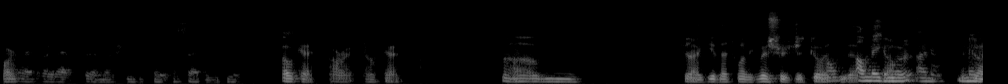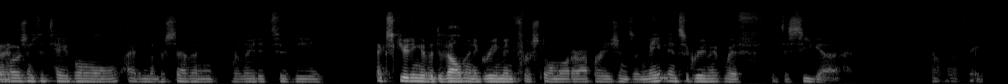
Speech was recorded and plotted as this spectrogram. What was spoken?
Pardon? I, I'd for a motion to table seven too. Okay, all right, okay. Um, should I give that to one of the commissioners? Just go ahead I'll, and do that. I'll make a myself? mo- I Go make a ahead. motion to table item number seven related to the executing of a development agreement for stormwater operations and maintenance agreement with DeSiga. LLC.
